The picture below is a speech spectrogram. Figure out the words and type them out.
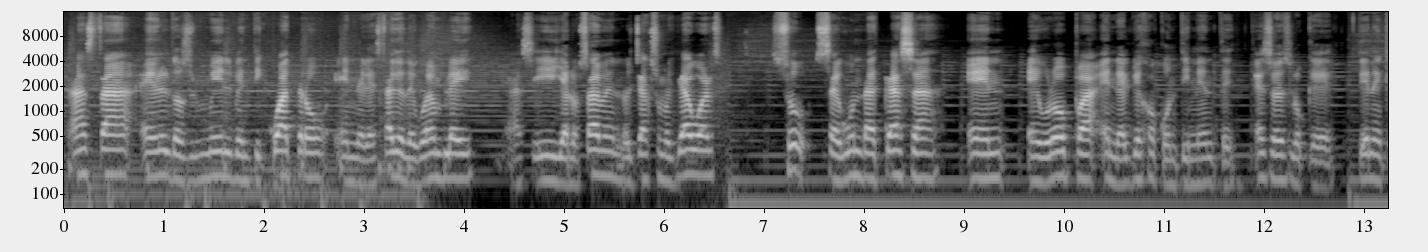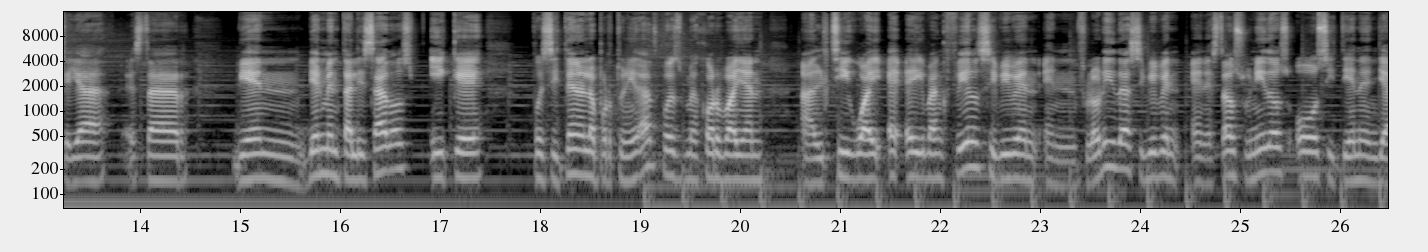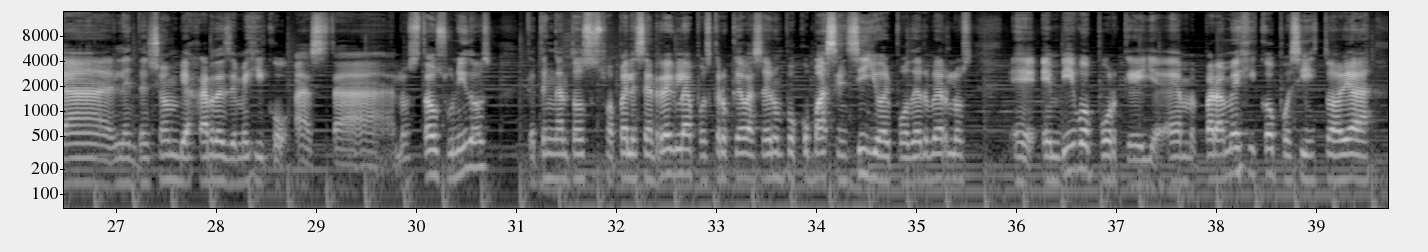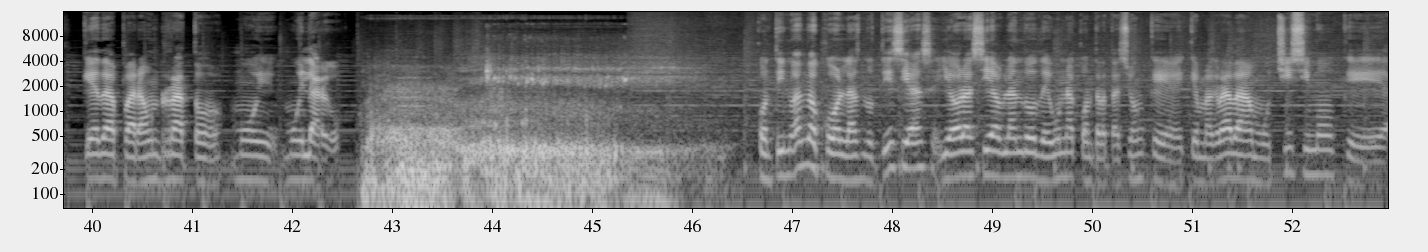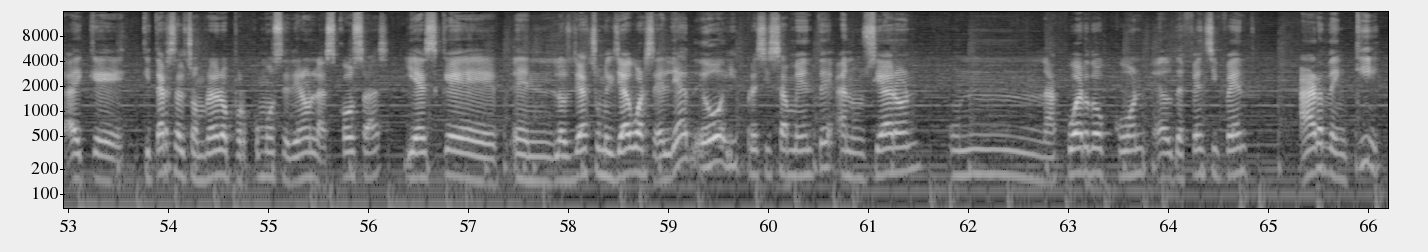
hasta el 2024 en el estadio de Wembley. Así ya lo saben, los Jacksonville Jaguars, su segunda casa en Europa, en el viejo continente. Eso es lo que tienen que ya estar bien, bien mentalizados y que pues si tienen la oportunidad, pues mejor vayan al TYA Bank Field si viven en Florida, si viven en Estados Unidos o si tienen ya la intención de viajar desde México hasta los Estados Unidos, que tengan todos sus papeles en regla, pues creo que va a ser un poco más sencillo el poder verlos eh, en vivo porque em, para México pues sí, todavía queda para un rato muy muy largo. Continuando con las noticias y ahora sí hablando de una contratación que, me agrada muchísimo, que hay que quitarse el sombrero por cómo se dieron las cosas y es que en los Jacksonville Jaguars el día de hoy precisamente anunciaron un acuerdo con el defensive end Arden Key.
